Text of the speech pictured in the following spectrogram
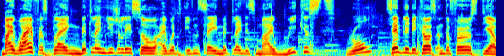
my wife is playing mid lane usually, so I would even say mid lane is my weakest role. Simply because in the first, yeah,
